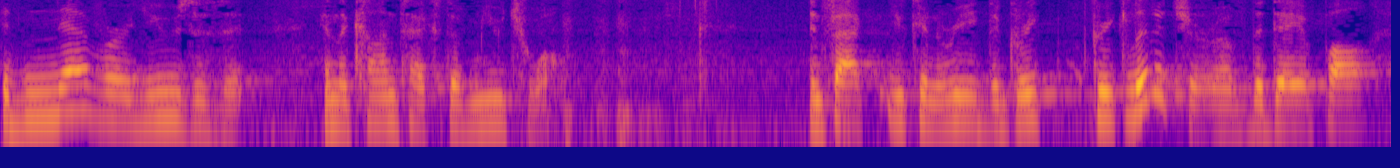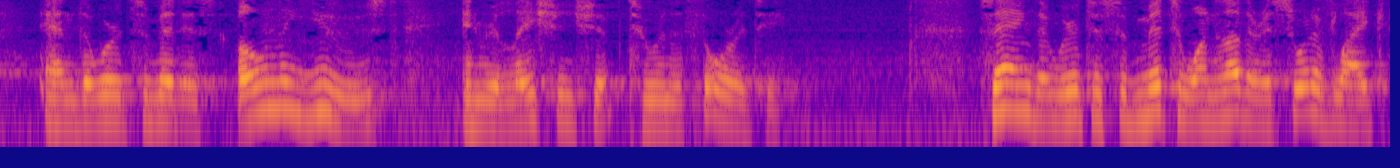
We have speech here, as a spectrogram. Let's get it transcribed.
it never uses it in the context of mutual. In fact, you can read the Greek, Greek literature of the day of Paul and the word submit is only used in relationship to an authority. Saying that we're to submit to one another is sort of like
